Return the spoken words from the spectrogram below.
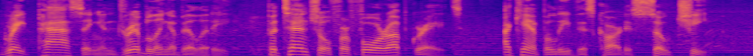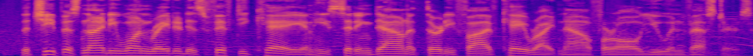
great passing and dribbling ability, potential for four upgrades. I can't believe this card is so cheap. The cheapest 91 rated is 50k and he's sitting down at 35k right now for all you investors.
